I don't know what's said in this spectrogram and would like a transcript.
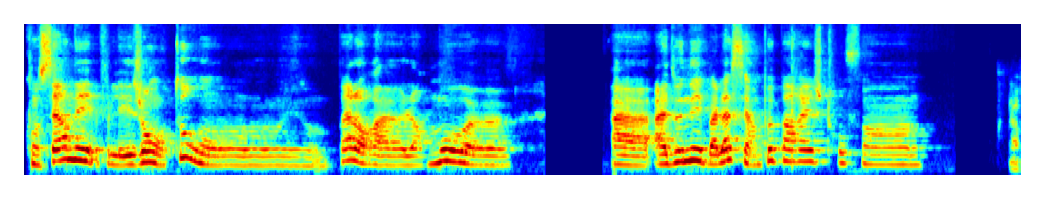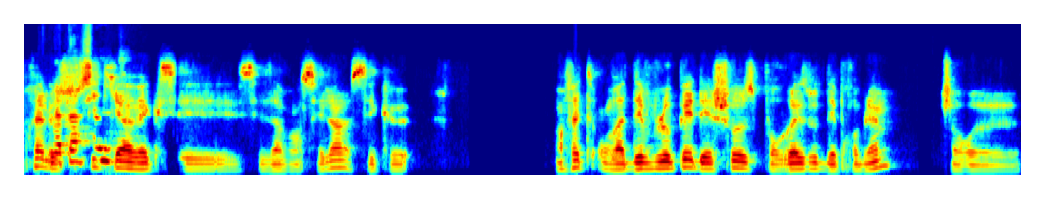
concernées. Les gens autour, ils n'ont pas leur, leur mot euh, à, à, donner. Bah là, c'est un peu pareil, je trouve. Après, le souci qu'il y a avec ces, ces avancées-là, c'est que, en fait, on va développer des choses pour résoudre des problèmes. Genre, euh,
